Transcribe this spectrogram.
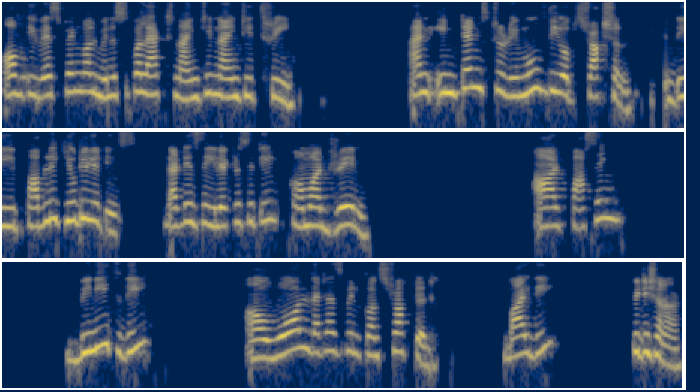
of the West Bengal Municipal Act nineteen ninety-three and intends to remove the obstruction, the public utilities, that is the electricity, comma, drain are passing beneath the uh, wall that has been constructed by the petitioner.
